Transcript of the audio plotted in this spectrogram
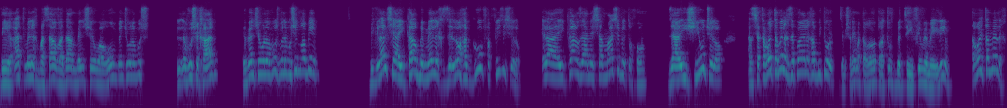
ביראת מלך בשר ודם בין שהוא ערום, בין שהוא לבוש, לבוש אחד, ובין שהוא לבוש בלבושים רבים. בגלל שהעיקר במלך זה לא הגוף הפיזי שלו, אלא העיקר זה הנשמה שבתוכו, זה האישיות שלו, אז כשאתה רואה את המלך זה פועל לך ביטול. זה משנה אם אתה רואה אותו עטוף בצעיפים ומעילים, אתה רואה את המלך.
